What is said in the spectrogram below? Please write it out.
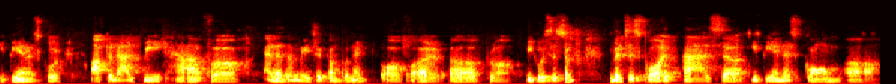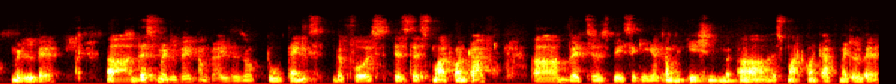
EPNS core, after that we have uh, another major component of our uh, ecosystem, which is called as uh, EPNS COM uh, middleware. Uh, this middleware comprises of two things. The first is the smart contract, uh, which is basically a communication uh, smart contract middleware,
